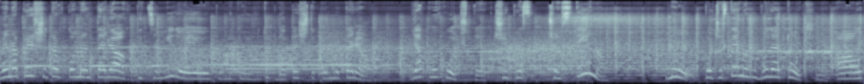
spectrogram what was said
Ви напишете в коментарях під цим відео, я його публікую в YouTube, напишете в коментарях, як ви хочете, чи по частинах, ну, по частинах буде точно, а от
